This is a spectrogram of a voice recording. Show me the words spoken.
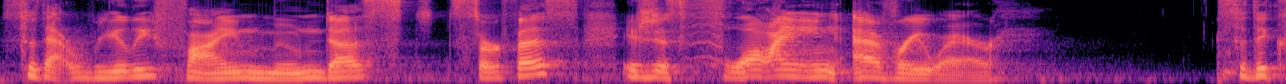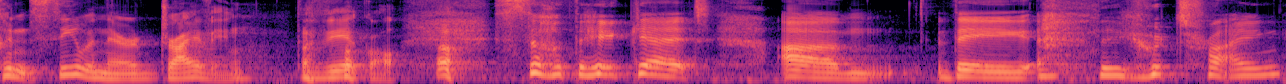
So that really fine moon dust surface is just flying everywhere. So they couldn't see when they're driving the vehicle. so they get um, they they were trying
